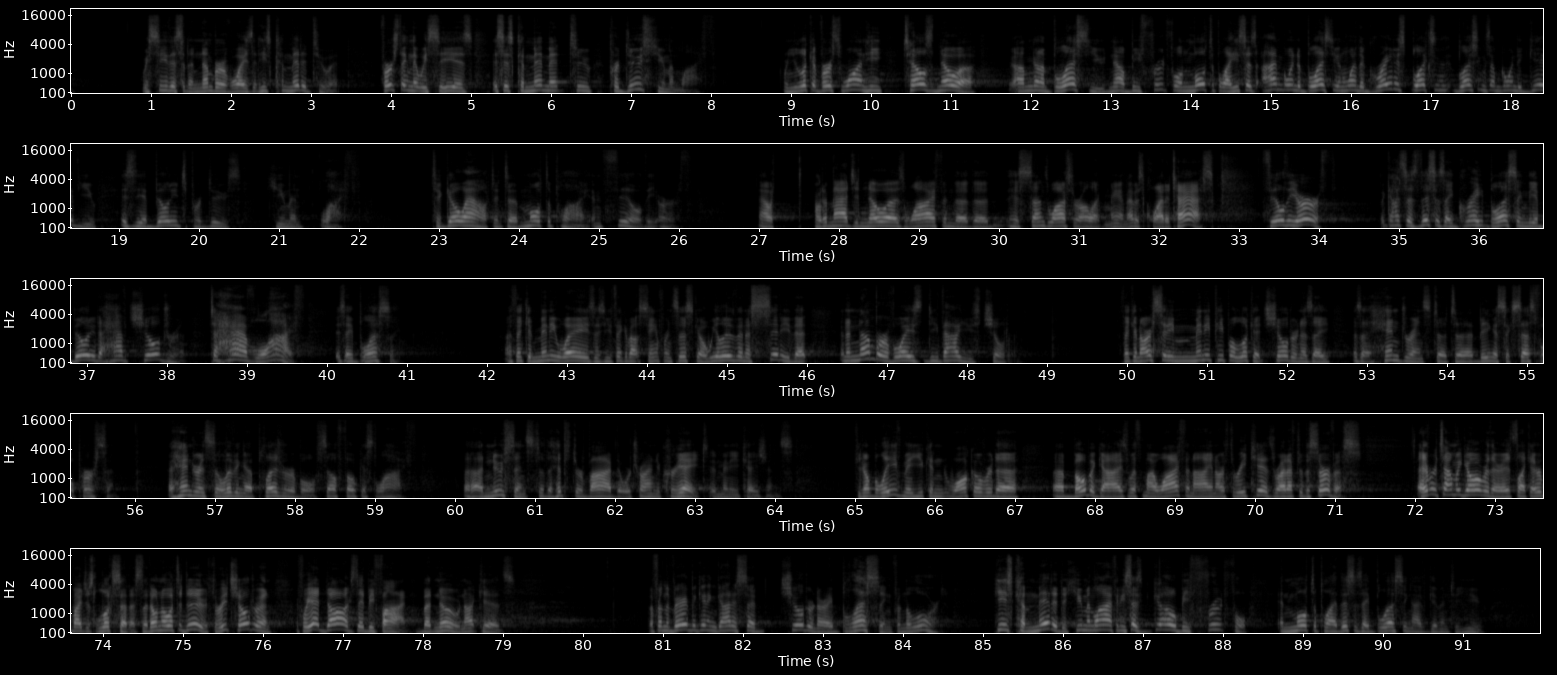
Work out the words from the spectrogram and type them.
We see this in a number of ways that he's committed to it. First thing that we see is, is his commitment to produce human life. When you look at verse 1, he tells Noah, I'm going to bless you. Now be fruitful and multiply. He says, I'm going to bless you. And one of the greatest blessings, I'm going to give you is the ability to produce human life, to go out and to multiply and fill the earth. Now, I would imagine Noah's wife and the, the, his son's wives are all like, man, that is quite a task. Fill the earth. But God says this is a great blessing the ability to have children, To have life is a blessing. I think in many ways, as you think about San Francisco, we live in a city that, in a number of ways, devalues children. I think in our city, many people look at children as a, as a hindrance to, to being a successful person, a hindrance to living a pleasurable, self focused life, a nuisance to the hipster vibe that we're trying to create in many occasions. If you don't believe me, you can walk over to uh, Boba Guys with my wife and I and our three kids right after the service. Every time we go over there, it's like everybody just looks at us. They don't know what to do. Three children. If we had dogs, they'd be fine. But no, not kids. But from the very beginning, God has said children are a blessing from the Lord. He is committed to human life, and He says, Go, be fruitful, and multiply. This is a blessing I've given to you.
